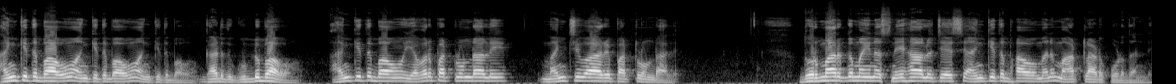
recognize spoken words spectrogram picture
అంకిత భావం అంకిత భావం అంకిత భావం. గాడిది గుడ్డు భావం. అంకిత భావం ఎవరి పట్ల ఉండాలి? మంచివారి పట్ల ఉండాలి. దుర్మార్గమైన స్నేహాలు చేసి అంకిత భావం అని మాట్లాడకూడదండి.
